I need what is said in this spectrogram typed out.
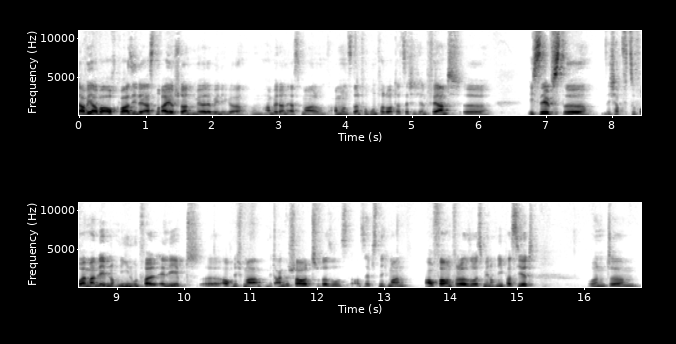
da wir aber auch quasi in der ersten Reihe standen, mehr oder weniger, ähm, haben wir dann erstmal, haben uns dann vom Unfallort tatsächlich entfernt. Äh, ich selbst, äh, ich habe zuvor in meinem Leben noch nie einen Unfall erlebt, äh, auch nicht mal mit angeschaut oder so, selbst nicht mal ein Auffahrunfall oder so, ist mir noch nie passiert. Und ähm,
